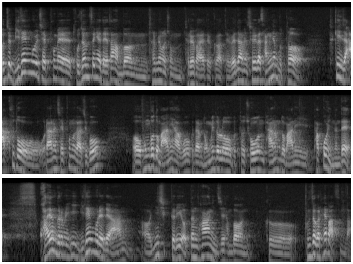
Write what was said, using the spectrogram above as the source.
먼저 미생물 제품의 도전성에 대해서 한번 설명을 좀 드려봐야 될 것 같아요. 왜냐하면 저희가 작년부터 특히 이제 아쿠도라는 제품을 가지고 어, 홍보도 많이 하고 그 다음 농민들로부터 좋은 반응도 많이 받고 있는데 과연 그러면 이 미생물에 대한 어, 인식들이 어떤 상황인지 한번 그 분석을 해봤습니다.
